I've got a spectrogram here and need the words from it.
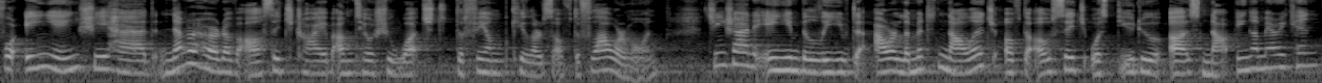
For Ying, Ying, she had never heard of Osage tribe until she watched the film Killers of the Flower Moon. Jinsha and Ying believed our limited knowledge of the Osage was due to us not being American.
